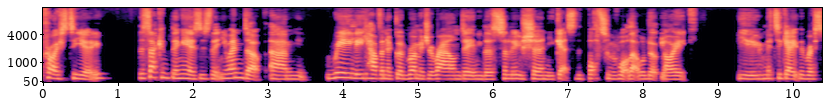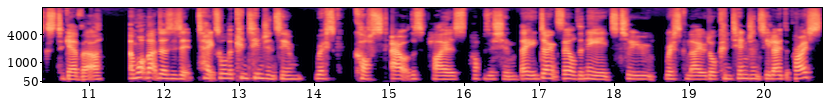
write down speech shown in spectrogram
price to you. The second thing is, is that you end up um, really having a good rummage around in the solution. You get to the bottom of what that will look like. You mitigate the risks together. And what that does is it takes all the contingency and risk cost out of the supplier's proposition. They don't feel the need to risk load or contingency load the price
